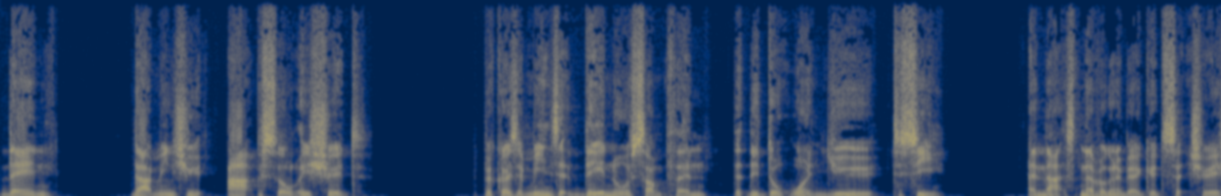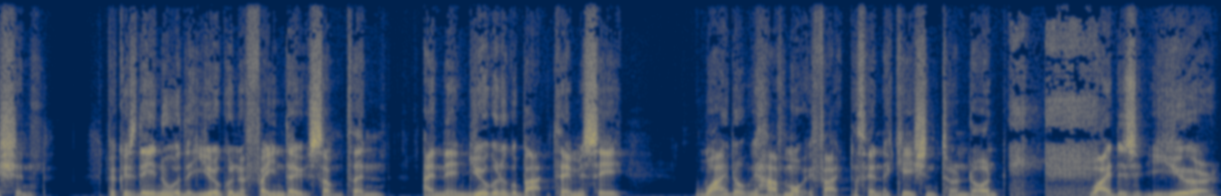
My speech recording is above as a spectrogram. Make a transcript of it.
then that means you absolutely should. Because it means that they know something that they don't want you to see. And that's never going to be a good situation because they know that you're going to find out something and then you're going to go back to them and say, why don't we have multi-factor authentication turned on? Why does your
